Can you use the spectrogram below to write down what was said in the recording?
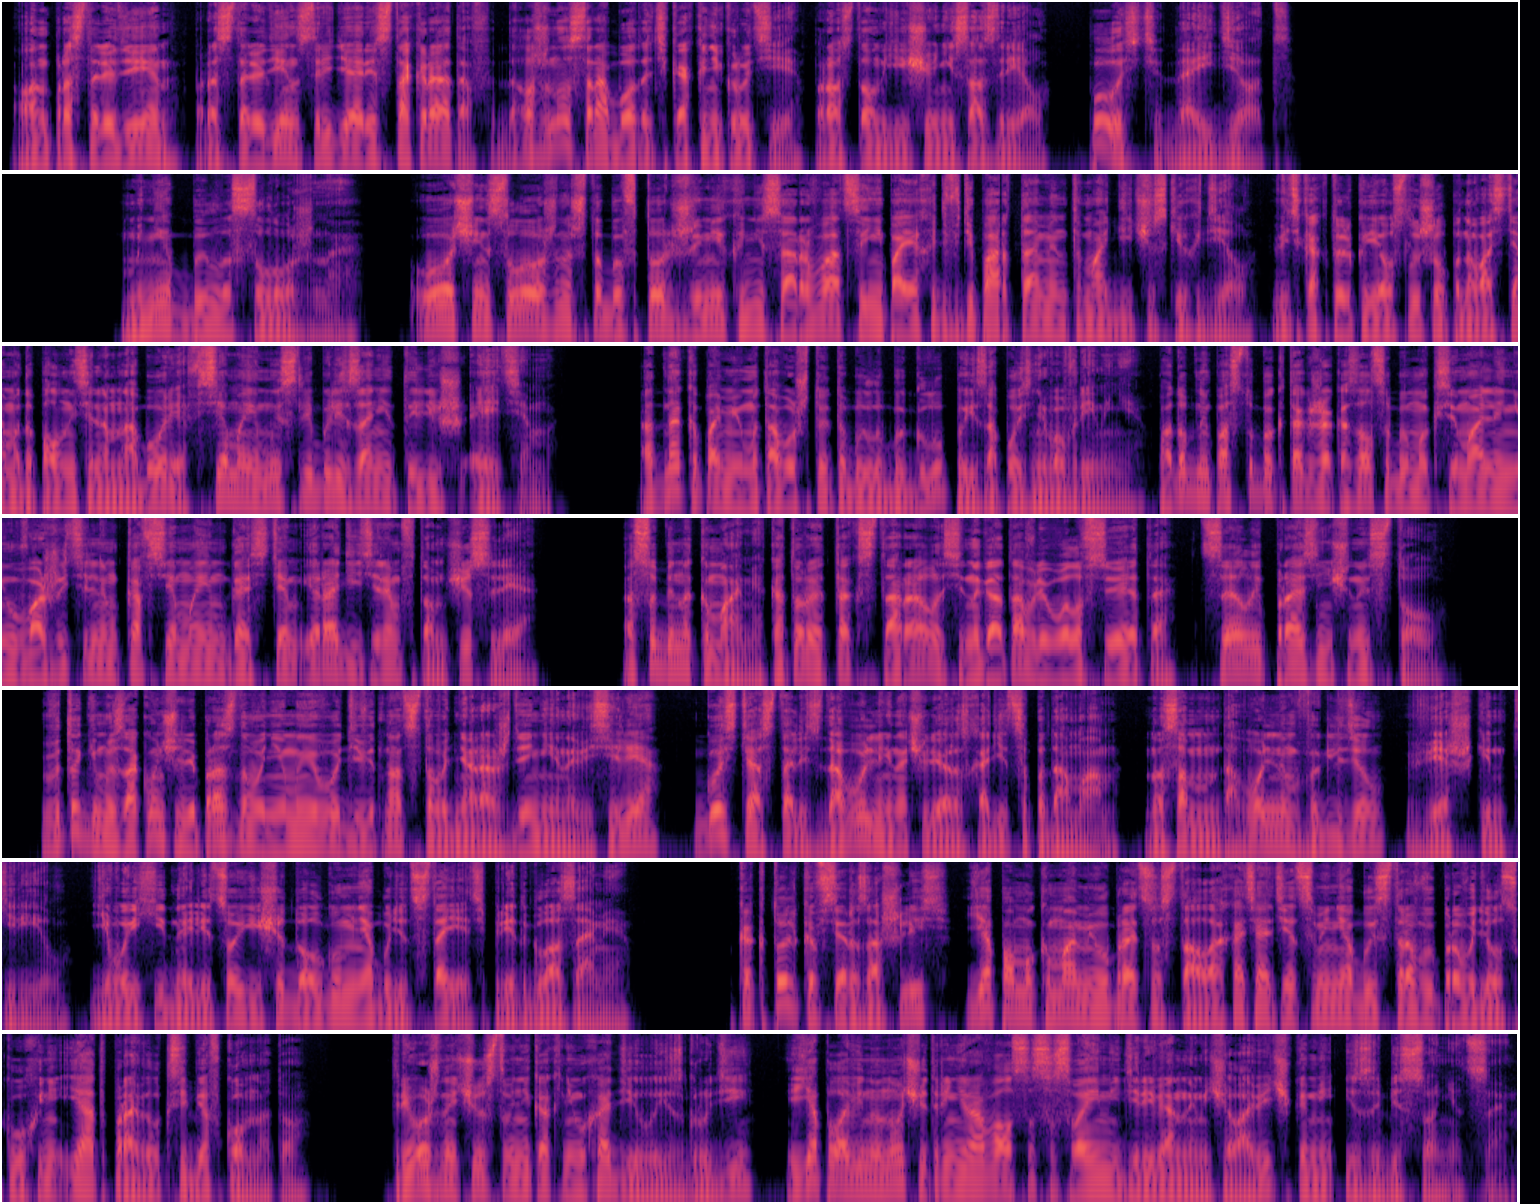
«Он простолюдин, простолюдин среди аристократов. Должно сработать, как ни крути, просто он еще не созрел. Пусть дойдет». Мне было сложно. Очень сложно, чтобы в тот же миг не сорваться и не поехать в департамент магических дел. Ведь как только я услышал по новостям о дополнительном наборе, все мои мысли были заняты лишь этим. Однако, помимо того, что это было бы глупо из-за позднего времени, подобный поступок также оказался бы максимально неуважительным ко всем моим гостям и родителям в том числе. Особенно к маме, которая так старалась и наготавливала все это, целый праздничный стол. В итоге мы закончили празднование моего девятнадцатого дня рождения на веселе, гости остались довольны и начали расходиться по домам. Но самым довольным выглядел Вешкин Кирилл. Его ехидное лицо еще долго у меня будет стоять перед глазами. Как только все разошлись, я помог маме убрать со стола, хотя отец меня быстро выпроводил с кухни и отправил к себе в комнату. Тревожное чувство никак не уходило из груди, и я половину ночи тренировался со своими деревянными человечками из-за бессонницы.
